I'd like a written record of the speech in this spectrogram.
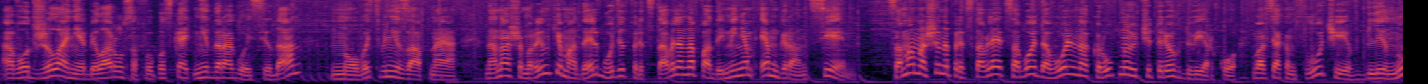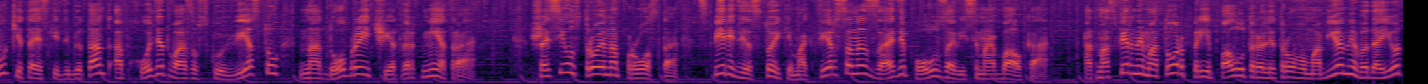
а вот желание белорусов выпускать недорогой седан — новость внезапная. На нашем рынке модель будет представлена под именем M-Grand 7. Сама машина представляет собой довольно крупную четырехдверку. Во всяком случае, в длину китайский дебютант обходит вазовскую Весту на добрые четверть метра. Шасси устроено просто. Спереди стойки Макферсона, сзади полузависимая балка. Атмосферный мотор при полуторалитровом объеме выдает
